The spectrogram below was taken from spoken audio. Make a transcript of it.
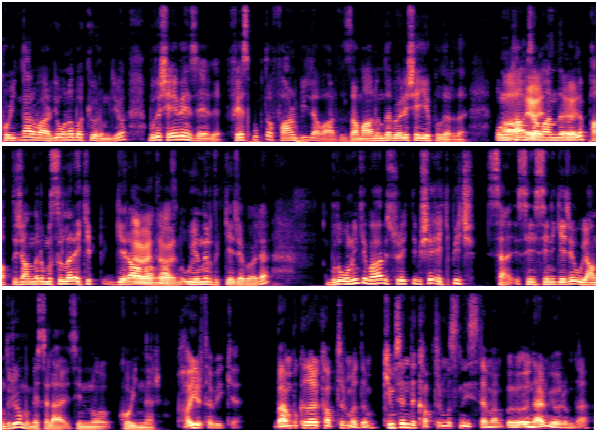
coinler var diyor ona bakıyorum diyor. Bu da şeye benzerdi. Facebook'ta Farm Villa vardı. Zamanında böyle şey yapılırdı. Onun Aa, tam evet, zamanında evet. böyle patlıcanları mısırları ekip geri alman Evet, evet. lazım. Uyanırdık gece böyle. Bu da onun gibi abi sürekli bir şey ek biç. Sen, seni, seni gece uyandırıyor mu mesela senin o coinler? Hayır tabii ki. Ben bu kadar kaptırmadım. Kimsenin de kaptırmasını istemem. Önermiyorum da.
